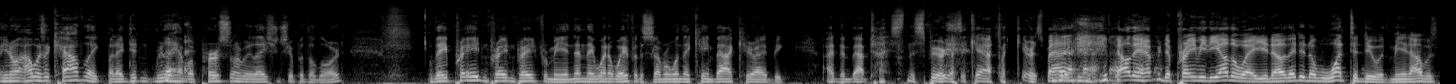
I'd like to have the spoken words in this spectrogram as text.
you know, I was a Catholic, but I didn't really have a personal relationship with the Lord. They prayed and prayed and prayed for me, and then they went away for the summer. When they came back here, I'd be, I'd been baptized in the Spirit as a Catholic charismatic. now they happen to pray me the other way. You know, they didn't know what to do with me, and I was,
